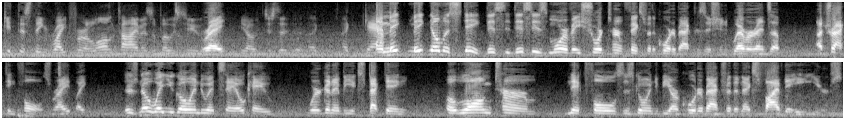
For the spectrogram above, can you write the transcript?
get this thing right for a long time as opposed to right. You know, just a, a and make make no mistake, this this is more of a short term fix for the quarterback position. Whoever ends up attracting Foles, right? Like, there's no way you go into it and say, okay, we're going to be expecting a long term Nick Foles is going to be our quarterback for the next five to eight years.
